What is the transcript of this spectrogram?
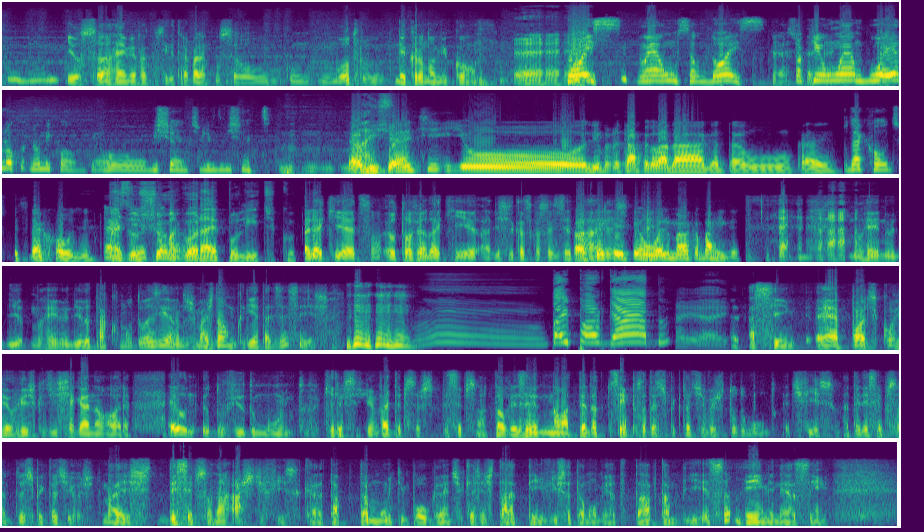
E o Sam Raimi vai conseguir trabalhar com seu com um outro Necronomicon. Dois! não é um, são dois. É. Só que um é um Bueno Nomicon, que é o Vichante, o livro do Vichante. É o mas- Bichante e o livro que ela pegou lá da Agatha, o cara aí, O Darkhold. esse Darkhold. É, Mas o esse é Shumagorá é político. Olha aqui, Edson, eu tô vendo aqui a lista de classificações de Só sei que ele detalhes. tem um olho maior que a barriga. No Reino, Unido, no Reino Unido tá como 12 anos, mas na Hungria tá 16. Tá empolgado. Ai, ai. Assim, é, pode correr o risco de chegar na hora. Eu, eu duvido muito que ele- esse filme vai decep- decepcionar. Talvez ele não atenda 100% das expectativas de todo mundo. É difícil atender 100% das expectativas. Mas decepcionar, acho difícil, cara. Tá, tá muito empolgante o que a gente tá, tem visto até o momento. Tá, tá, e é Sam Raimi, né? Assim.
